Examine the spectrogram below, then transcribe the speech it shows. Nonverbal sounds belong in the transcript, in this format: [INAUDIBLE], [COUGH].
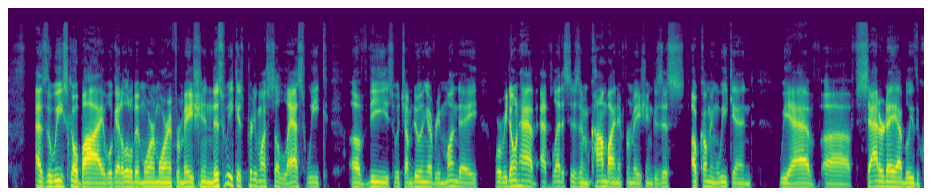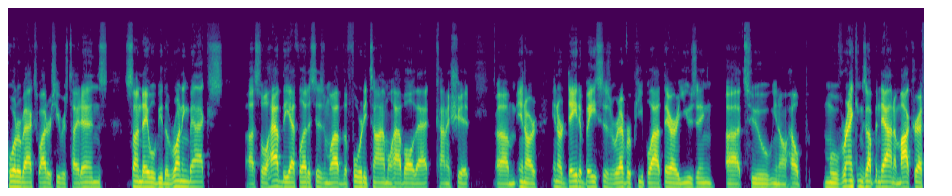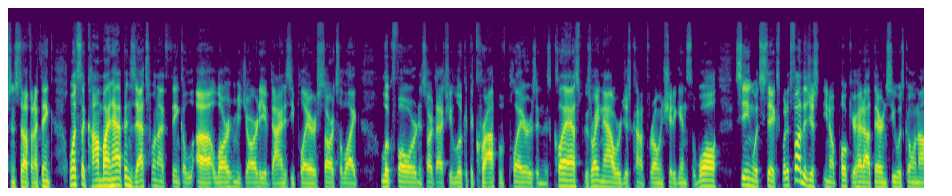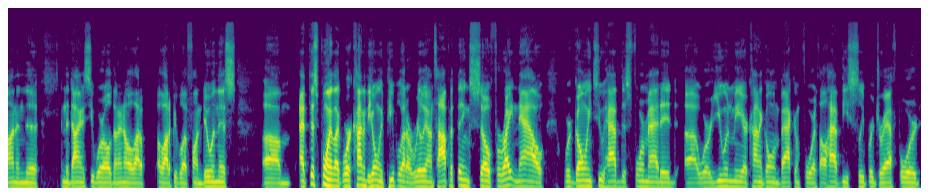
as the weeks go by, we'll get a little bit more and more information. This week is pretty much the last week of these, which I'm doing every Monday, where we don't have athleticism combine information because this upcoming weekend we have uh Saturday, I believe the quarterbacks, wide receivers, tight ends. Sunday will be the running backs. Uh, so we'll have the athleticism, we'll have the 40 time, we'll have all that kind of shit um, in our in our databases, whatever people out there are using uh, to you know help move rankings up and down and mock drafts and stuff. And I think once the combine happens, that's when I think a, a, large majority of dynasty players start to like look forward and start to actually look at the crop of players in this class. Because right now we're just kind of throwing shit against the wall, seeing what sticks. But it's fun to just you know poke your head out there and see what's going on in the in the dynasty world. And I know a lot of a lot of people have fun doing this um, at this point, like we're kind of the only people that are really on top of things. So for right now, we're going to have this formatted uh, where you and me are kind of going back and forth. I'll have these sleeper draft board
